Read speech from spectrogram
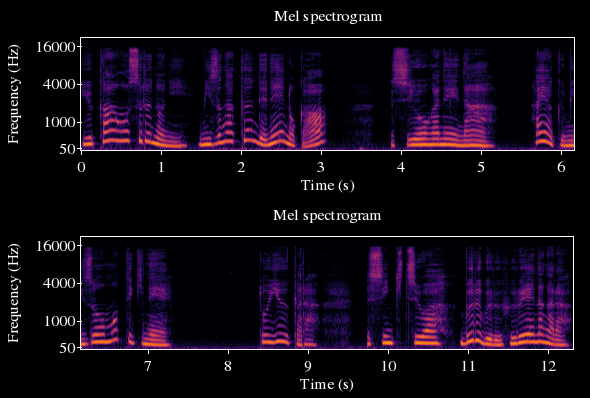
床をするのに水が汲んでねえのか？しようがねえな。早く水を持ってきねえ。と言うから、新吉はブルブル震えながら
